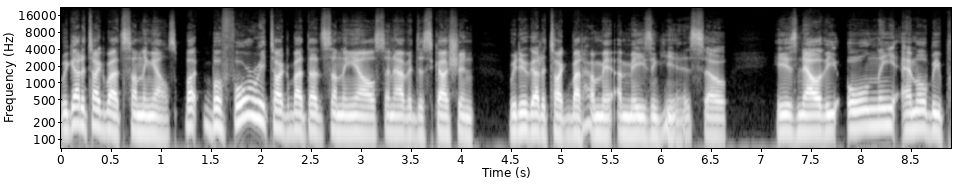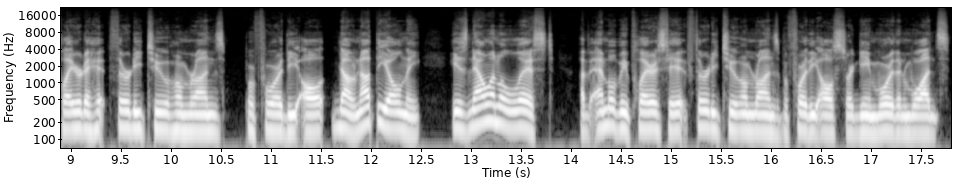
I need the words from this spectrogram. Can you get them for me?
we got to talk about something else. But before we talk about that something else and have a discussion, we do got to talk about how ma- amazing he is. So he is now the only MLB player to hit 32 home runs before the all. No, not the only. He is now on a list of MLB players to hit 32 home runs before the All Star game more than once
